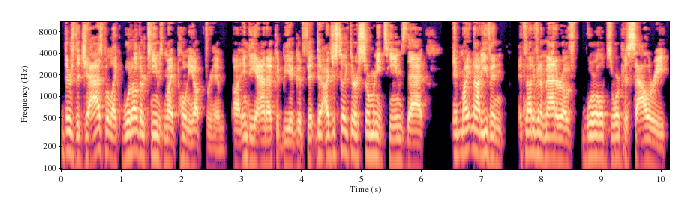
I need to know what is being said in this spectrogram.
there's the Jazz, but like, what other teams might pony up for him? Uh, Indiana could be a good fit. I just feel like there are so many teams that it might not even. It's not even a matter of we'll absorb his salary.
